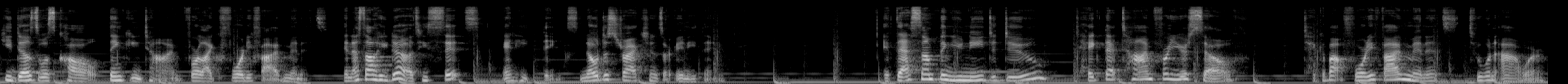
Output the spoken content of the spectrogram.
he does what's called thinking time for like 45 minutes, and that's all he does. He sits and he thinks. No distractions or anything. If that's something you need to do, take that time for yourself. Take about 45 minutes to an hour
